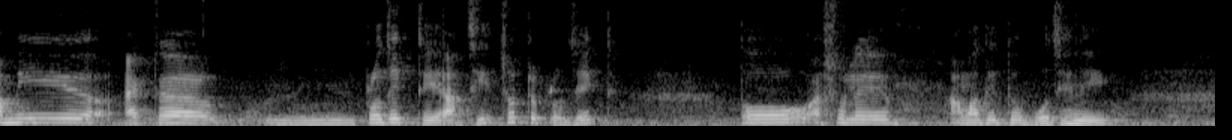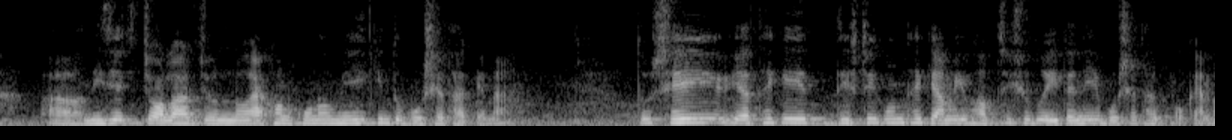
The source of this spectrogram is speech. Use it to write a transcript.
আমি একটা প্রজেক্টে আছি, ছোট্ট প্রজেক্ট তো আসলে আমাদের তো বোঝেনি নিজের চলার জন্য। এখন কোনো মেয়েই কিন্তু বসে থাকে না। তো সেই ইয়া থেকে, দৃষ্টিকোণ থেকে আমি ভাবছি শুধু এটা নিয়ে বসে থাকব কেন?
